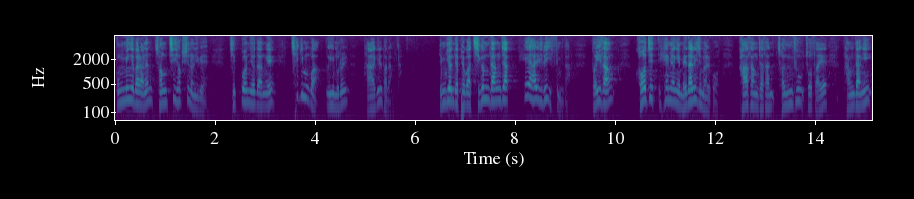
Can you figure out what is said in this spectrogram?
국민이 바라는 정치 혁신을 위해 집권 여당의 책임과 의무를 다하길 바랍니다. 김기현 대표가 지금 당장 해야 할 일이 있습니다. 더 이상 거짓 해명에 매달리지 말고 가상자산 전수조사에 당당히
